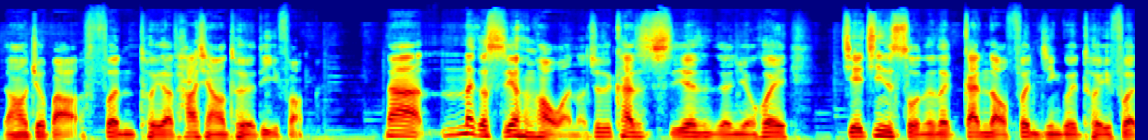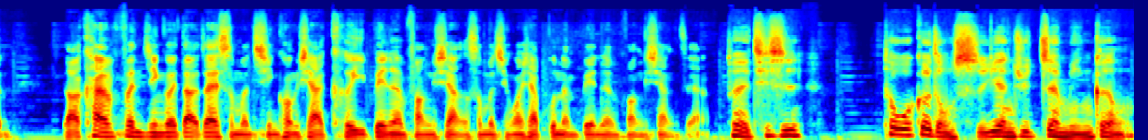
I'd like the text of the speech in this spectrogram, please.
然后就把粪推到它想要推的地方。那那个实验很好玩呢，就是看实验人员会竭尽所能的干扰粪金龟推粪，然后看粪金龟到底在什么情况下可以辨认方向，什么情况下不能辨认方向，这样。对，其实透过各种实验去证明各种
